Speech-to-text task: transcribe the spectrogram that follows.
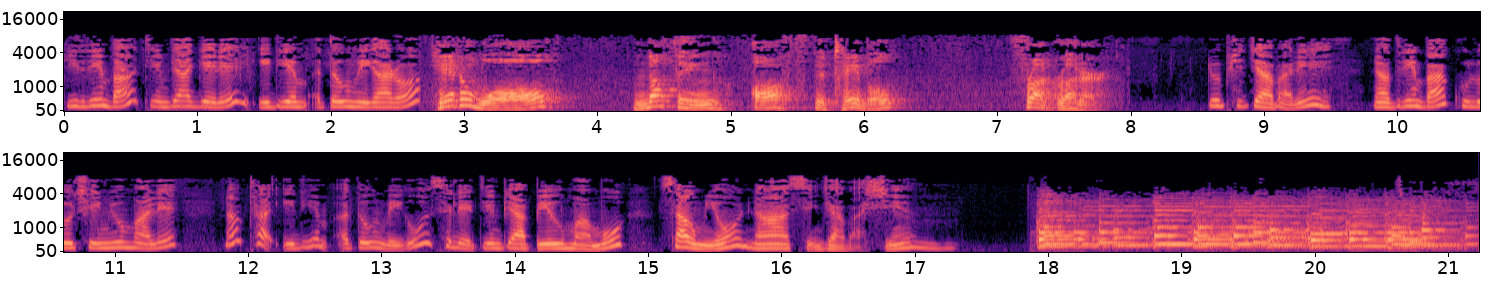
ဒီသတင်းပါတင်ပြခဲ့တဲ့ idiom အသုံးတွေကတော့ Hit a wall, nothing off the table, front runner. တို့ဖြစ်ကြပါတယ်။နောက်သတင်းပါခုလိုချိန်မျိုးမှာလည်း နောက်ထပ် idiom အသုံးတွေကို ဆက်လက်တင်ပြပေးဦးမှာမို့ စောင့်မျှော်နားဆင်ကြပါရှင်။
